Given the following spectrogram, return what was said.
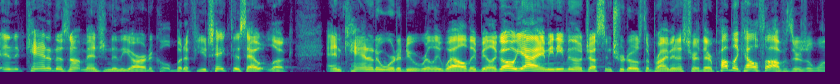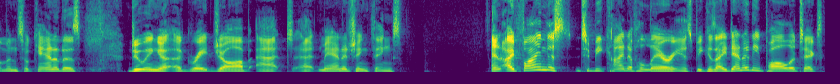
and Canada's not mentioned in the article, but if you take this outlook and Canada were to do really well, they'd be like, oh, yeah, I mean, even though Justin Trudeau's the prime minister, their public health officer is a woman. So Canada's doing a, a great job at at managing things. And I find this to be kind of hilarious because identity politics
